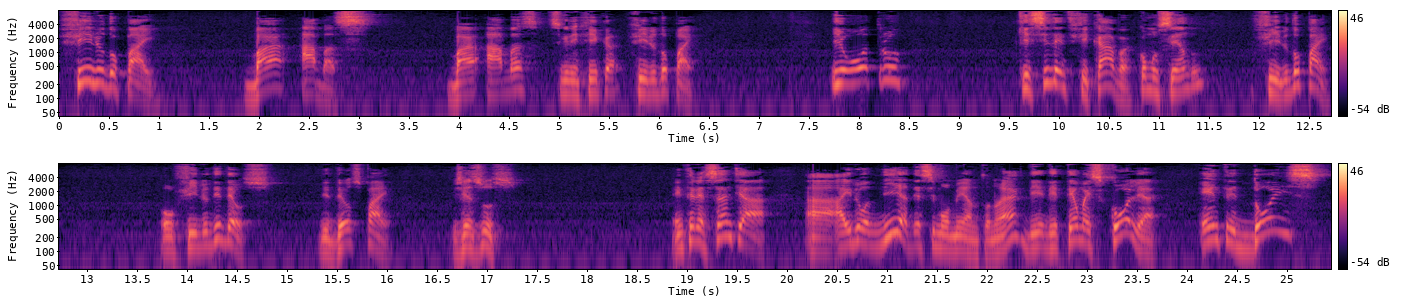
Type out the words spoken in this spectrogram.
filho do pai, Bar-Abas. Bar-Abas significa filho do pai. E o outro que se identificava como sendo filho do pai, ou filho de Deus, de Deus Pai, Jesus. É interessante a, a, a ironia desse momento, não é? De, de ter uma escolha entre dois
